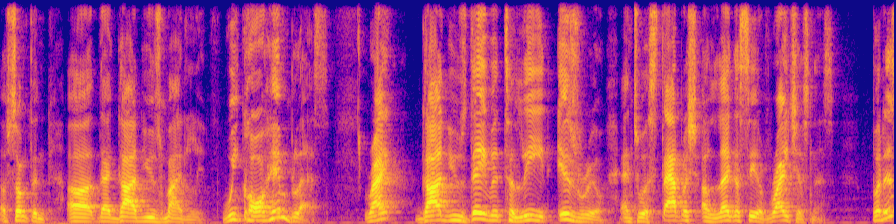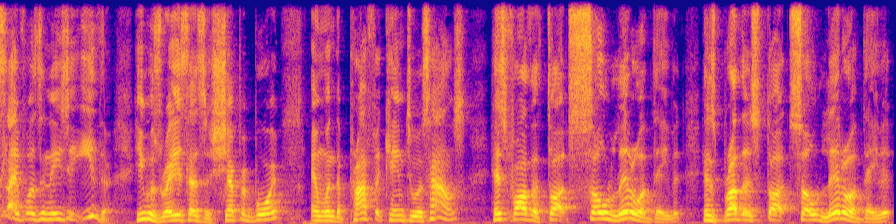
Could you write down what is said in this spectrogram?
of something uh, that God used mightily. We call him blessed, right? God used David to lead Israel and to establish a legacy of righteousness. But his life wasn't easy either. He was raised as a shepherd boy, and when the prophet came to his house, his father thought so little of David, his brothers thought so little of David,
